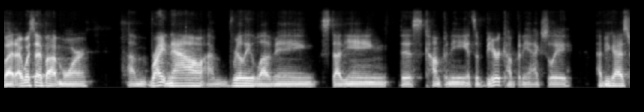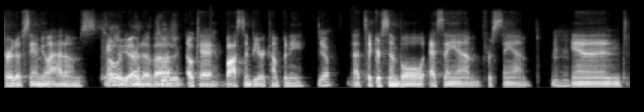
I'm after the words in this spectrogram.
but I wish I bought more. Um, right now, I'm really loving studying this company. It's a beer company, actually. Have you guys heard of Samuel Adams? Oh yeah, heard of, uh, okay, Boston Beer Company. Yeah. Uh, ticker symbol SAM for Sam. Mm-hmm. And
